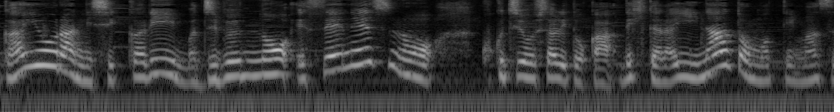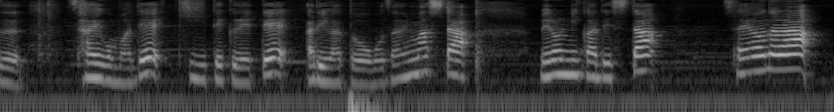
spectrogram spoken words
概要欄にしっかり、ま自分の SNS の告知をしたりとかできたらいいなと思っています。最後まで聞いてくれてありがとうございました。メロニカでした。さようなら。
